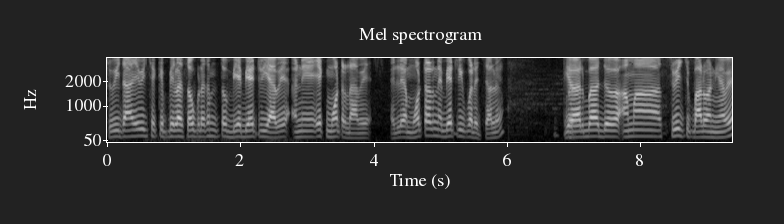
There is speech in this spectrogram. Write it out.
સુવિધા એવી છે કે પહેલાં સૌપ્રથમ તો બે બેટરી આવે અને એક મોટર આવે. એટલે મોટર ને બેટરી પર જ ચાલે. ત્યારબાદ આમાં સ્વિચ પાડવાની આવે.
